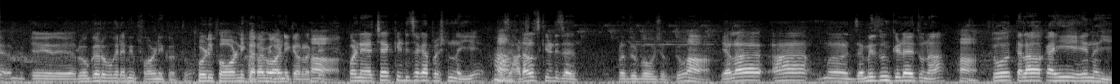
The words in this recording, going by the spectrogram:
अं, रोगर वगैरे आम्ही फवारणी करतो थोडी फवारणी करावी फवारणी लागते. हा. लागते पण याच्या किडीचा काय प्रश्न नाहीये झाडावरच किडीचा प्रादुर्भाव होऊ शकतो हा. याला हा म, जमिनीतून किडा येतो ना हा. तो त्याला काही हे नाही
